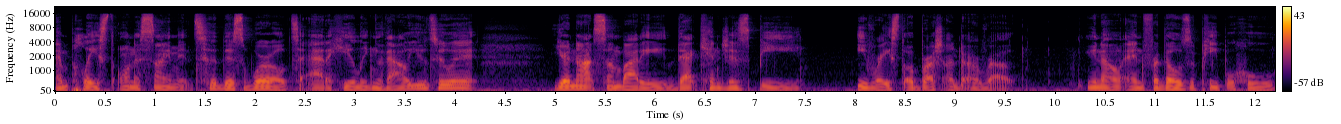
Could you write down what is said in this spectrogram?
and placed on assignment to this world to add a healing value to it, you're not somebody that can just be erased or brushed under a rug you know? And for those of people who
